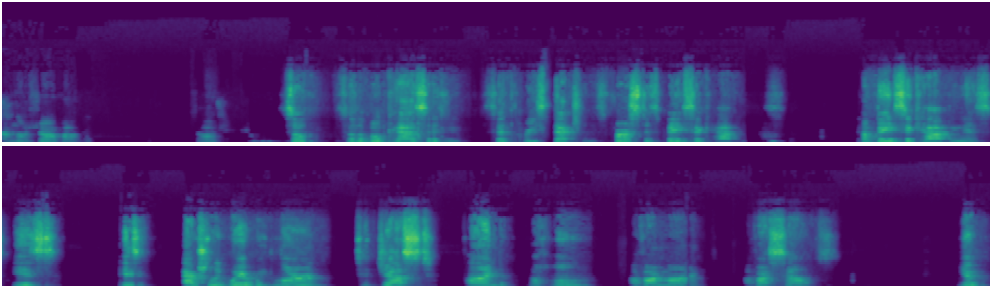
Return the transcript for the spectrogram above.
I'm not sure about it. So, so, so the book has, as you said, three sections. First is basic happiness. Now, basic happiness is is actually where we learn to just find the home of our mind, of ourselves you know,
